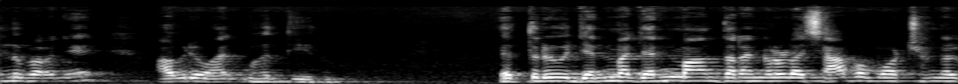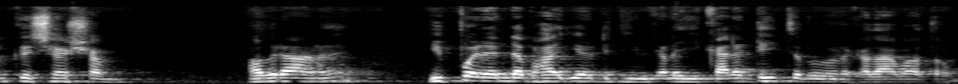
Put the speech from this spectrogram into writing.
എന്ന് പറഞ്ഞ് അവരും ആത്മഹത്യ ചെയ്തു. എത്രയോ ജന്മജന്മാന്തരങ്ങളുടെ ശാപമോക്ഷങ്ങൾക്ക് ശേഷം അവരാണ് ഇപ്പോഴെന്റെ ഭാര്യയായിട്ട് ജീവിക്കണം ഈ കല ടീച്ചർ എന്ന കഥാപാത്രം.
